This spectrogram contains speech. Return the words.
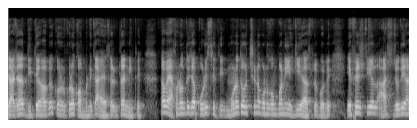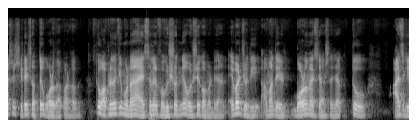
যা যা দিতে হবে কোনো কোনো কোম্পানিকে আইএসএলটা নিতে। তবে এখন অবধি যা পরিস্থিতি, মনে তো হচ্ছে না কোনো কোম্পানি এগিয়ে আসবে বলে এফএসডিএল আস, যদি আসে সেটাই সবথেকে বড় ব্যাপার হবে। তো আপনাদের কি মনে হয় আইএসএলের ভবিষ্যৎ নিয়ে? অবশ্যই কমেন্টে জানান। এবার যদি আমাদের বড় ম্যাচে আসা যাক, তো আজকে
